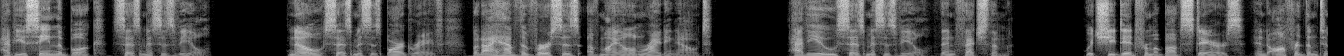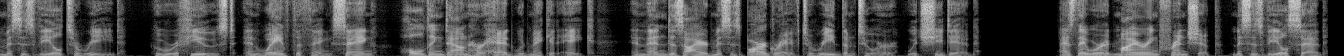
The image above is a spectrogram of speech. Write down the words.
Have you seen the book? says Mrs. Veal. No, says Mrs. Bargrave, but I have the verses of my own writing out. Have you, says Mrs. Veal, then fetch them which she did from above stairs, and offered them to Mrs. Veal to read, who refused, and waved the thing, saying, holding down her head would make it ache, and then desired Mrs. Bargrave to read them to her, which she did. As they were admiring friendship, Mrs. Veal said,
